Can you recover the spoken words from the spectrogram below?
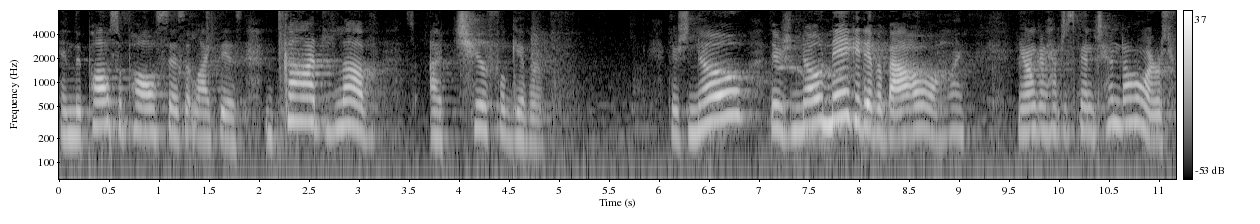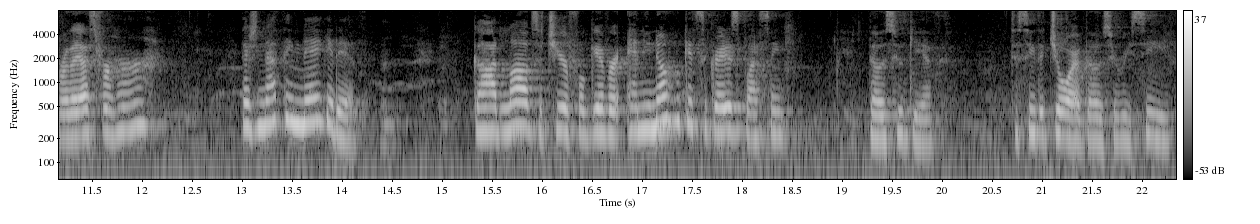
And the Apostle Paul says it like this God loves a cheerful giver. There's no, there's no negative about, oh, I, you know, I'm going to have to spend $10 for this for her. There's nothing negative. God loves a cheerful giver. And you know who gets the greatest blessing? Those who give, to see the joy of those who receive.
